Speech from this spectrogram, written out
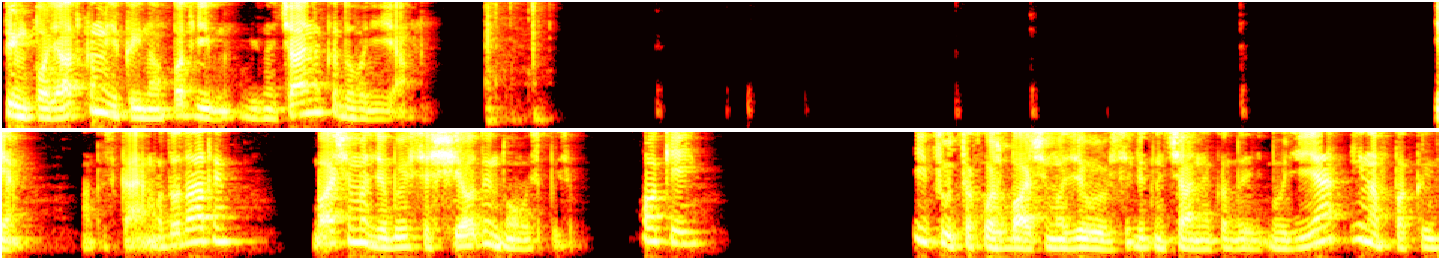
тим порядком, який нам потрібен від начальника до водія. Є. Натискаємо Додати. Бачимо, з'явився ще один новий список. Окей. І тут також бачимо, з'явився від начальника до водія і навпаки.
